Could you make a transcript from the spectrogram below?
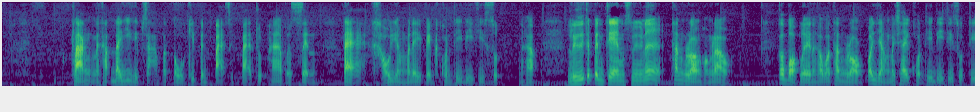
26 ครั้งนะครับ ได้ 23 ประตูคิดเป็น 88.5%แต่เขายังไม่ได้เป็นคนที่ดีที่สุดนะครับ หรือจะเป็นเจมส์มิลเนอร์ท่านรองของเรา ก็บอกเลยนะครับว่าท่านรองก็ยังไม่ใช่คนที่ดีที่สุดที่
